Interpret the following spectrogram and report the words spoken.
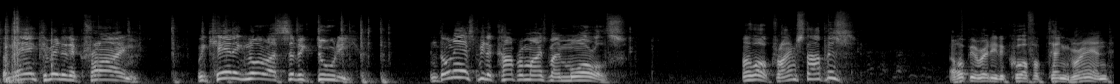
The man committed a crime. We can't ignore our civic duty. And don't ask me to compromise my morals. Hello, Crime Stoppers? I hope you're ready to cough up 10 grand.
